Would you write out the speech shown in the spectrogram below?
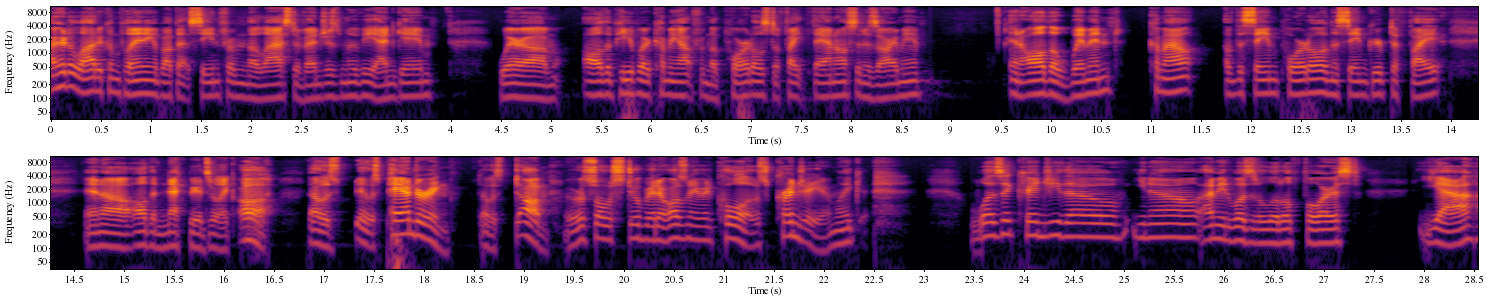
I heard a lot of complaining about that scene from the last Avengers movie, Endgame, where um all the people are coming out from the portals to fight Thanos and his army, and all the women come out of the same portal in the same group to fight, and uh, all the neckbeards are like, "Oh, that was it was pandering that was dumb. It was so stupid. It wasn't even cool. It was cringy. I'm like, was it cringy though? You know, I mean, was it a little forced? Yeah,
